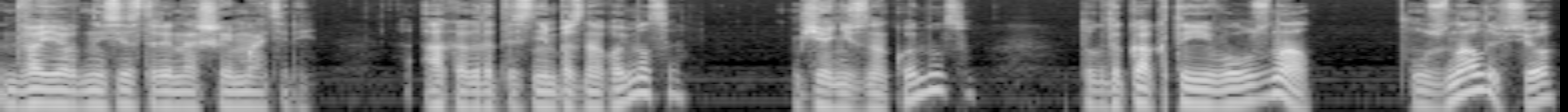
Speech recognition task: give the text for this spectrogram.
двоюродной сестры нашей матери». «А когда ты с ним познакомился?» «Я не знакомился». «Тогда как ты его узнал?» Узнал и все.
